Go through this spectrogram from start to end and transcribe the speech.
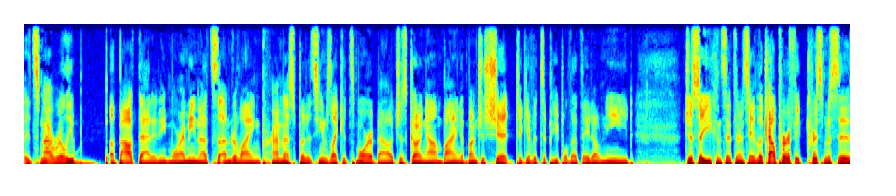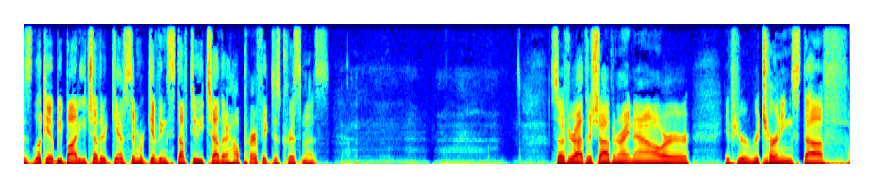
it's not really about that anymore. I mean, that's the underlying premise, but it seems like it's more about just going out and buying a bunch of shit to give it to people that they don't need just so you can sit there and say, "Look how perfect Christmas is. Look at we bought each other gifts and we're giving stuff to each other. How perfect is Christmas?" So if you're out there shopping right now or if you're returning stuff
